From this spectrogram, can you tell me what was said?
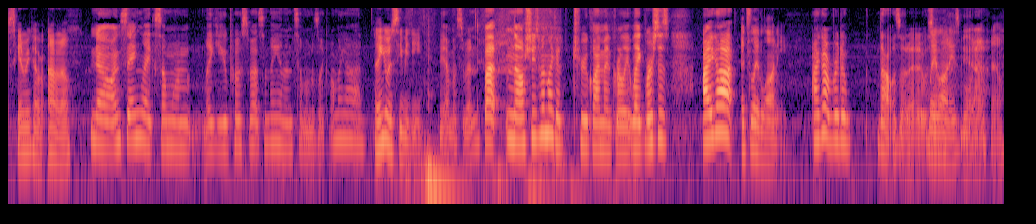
skin recovery. I don't know. No, I'm saying like someone like you post about something, and then someone was like, "Oh my god." I think it was CBD. Yeah, it must have been. But no, she's been like a true Glymed girly. Like versus, I got It's Leilani. I got rid of. That was what it was. Leilani's blown Yeah. now.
